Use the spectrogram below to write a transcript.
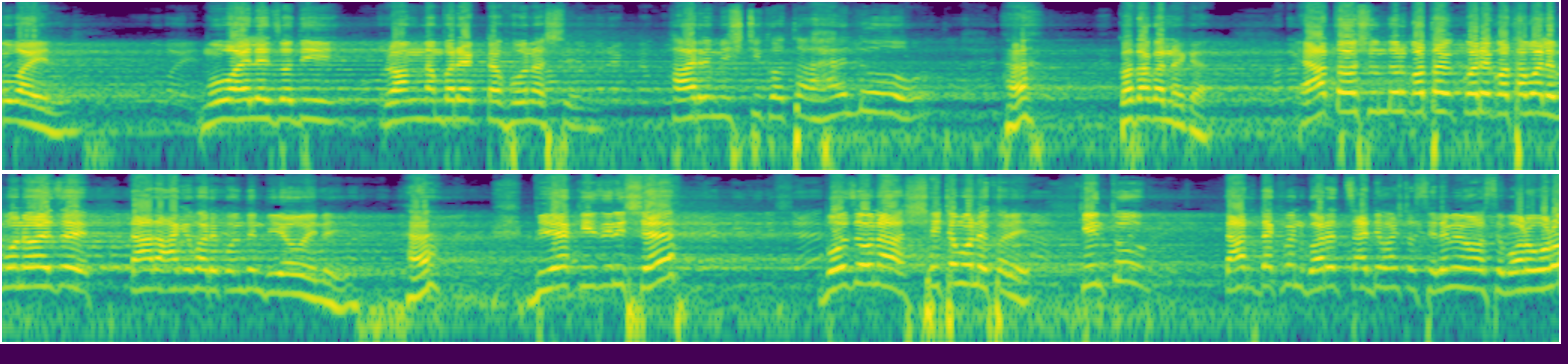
মোবাইল। মোবাইলে যদি রং নাম্বারে একটা ফোন আসে হারে মিষ্টি কথা, হ্যালো। হ্যাঁ? কথা কন কে এত সুন্দর কথা করে কথা বলে মনে হয় যে তার আগে পরে কোনদিন বিয়ে হয় নাই। হ্যাঁ? বিয়ে কি জিনিস সে? বোঝো না, সেটা মনে করে। কিন্তু তার দেখবেন ঘরের চারটে পাঁচটা ছেলে মেয়েও আছে, বড় বড়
